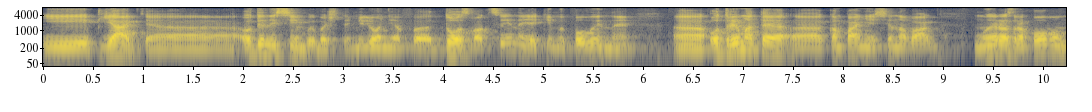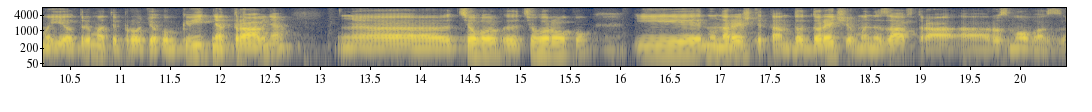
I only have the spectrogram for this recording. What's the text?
І 5, 1,7, вибачте, мільйонів доз вакцини, які ми повинні е, отримати е, компанії Сіновак. Ми розраховуємо її отримати протягом квітня-травня е, цього цього року. І ну нарешті там до, до речі, в мене завтра розмова з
